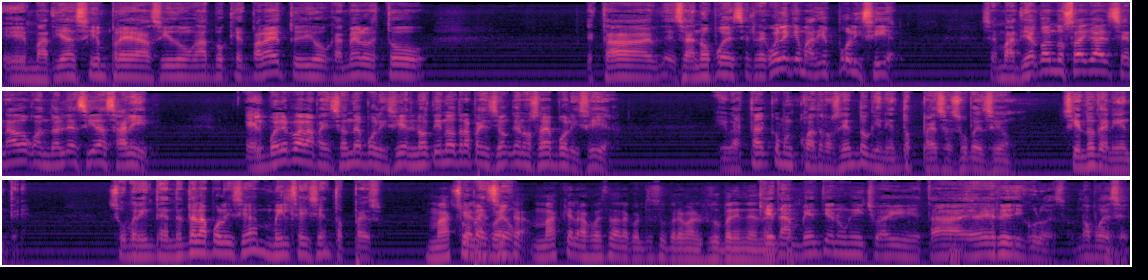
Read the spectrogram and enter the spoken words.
Eh, Matías siempre ha sido un advocate para esto y dijo, Carmelo, esto está, o sea, no puede ser. Recuerde que Matías es policía. O sea, Matías cuando salga del Senado, cuando él decida salir, él vuelve para la pensión de policía, él no tiene otra pensión que no sea de policía. Y va a estar como en 400, 500 pesos su pensión, siendo teniente. Superintendente de la policía, 1.600 pesos. Más Su que, la jueza, más que la jueza de la Corte Suprema, el superintendente. que también tiene un nicho ahí. Está, es ridículo eso. No puede ser.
